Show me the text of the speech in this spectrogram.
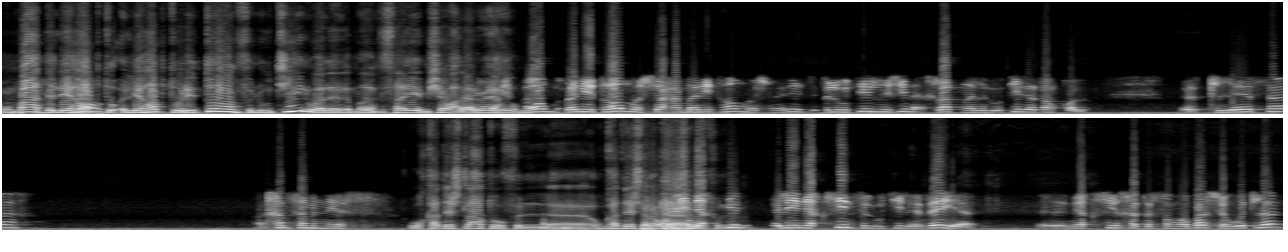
ومن بعد اللي هبطوا اللي هبطوا ريتوهم في الاوتيل ولا لما صحيح مشاو على رواحهم؟ ما ريتهمش صح ما ريتهمش في الاوتيل اللي جينا خلطنا للاوتيل تنقل ثلاثة خمسة من الناس. وقداش طلعتوا في وقداش روحوا في ال... اللي ناقصين في الاوتيل هذايا آه، ناقصين خاطر فما برشا وتلة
